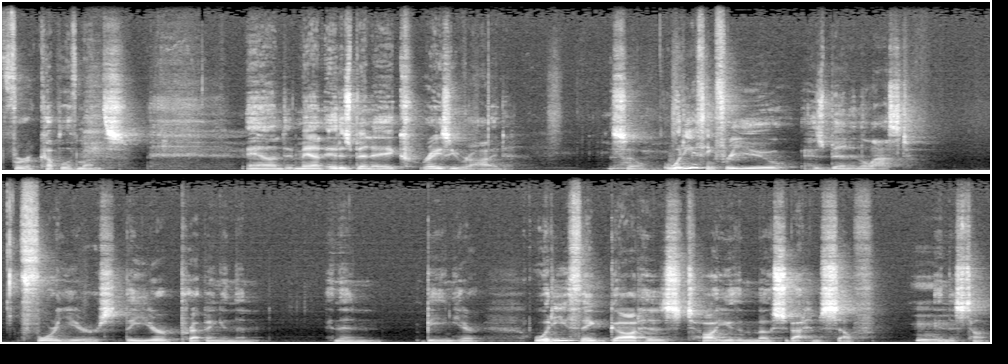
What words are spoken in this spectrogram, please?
for a couple of months. And man, it has been a crazy ride. So, what do you think for you has been in the last four years, the year prepping and then and then being here? What do you think God has taught you the most about Himself hmm. in this time?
